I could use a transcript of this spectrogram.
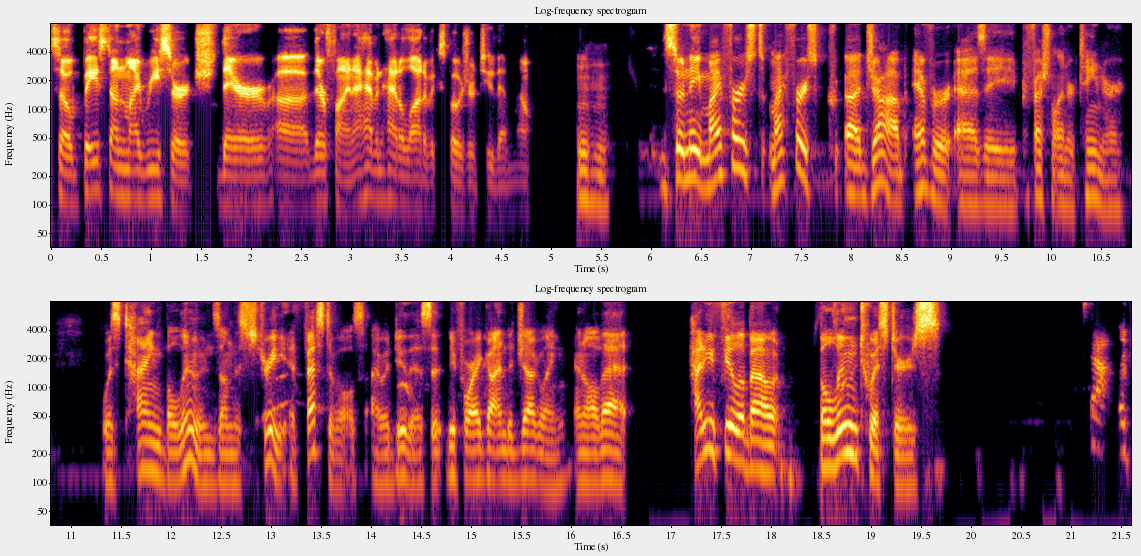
so, based on my research, they're uh, they're fine. I haven't had a lot of exposure to them though. hmm So Nate, my first my first uh, job ever as a professional entertainer was tying balloons on the street at festivals. I would do this before I got into juggling and all that. How do you feel about balloon twisters? Like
